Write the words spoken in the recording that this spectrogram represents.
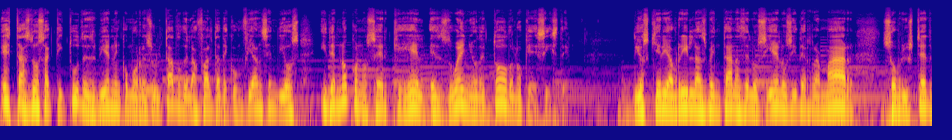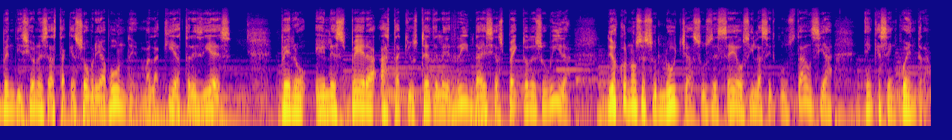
estas dos actitudes vienen como resultado de la falta de confianza en Dios y de no conocer que Él es dueño de todo lo que existe. Dios quiere abrir las ventanas de los cielos y derramar sobre usted bendiciones hasta que sobreabunde. Malaquías 3:10 pero Él espera hasta que usted le rinda ese aspecto de su vida. Dios conoce sus luchas, sus deseos y la circunstancia en que se encuentra.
